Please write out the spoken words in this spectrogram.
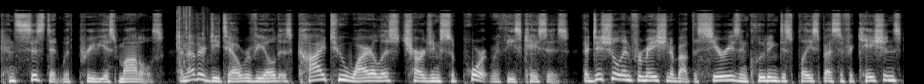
consistent with previous models. Another detail revealed is Qi 2 wireless charging support with these cases. Additional information about the series, including display specifications,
